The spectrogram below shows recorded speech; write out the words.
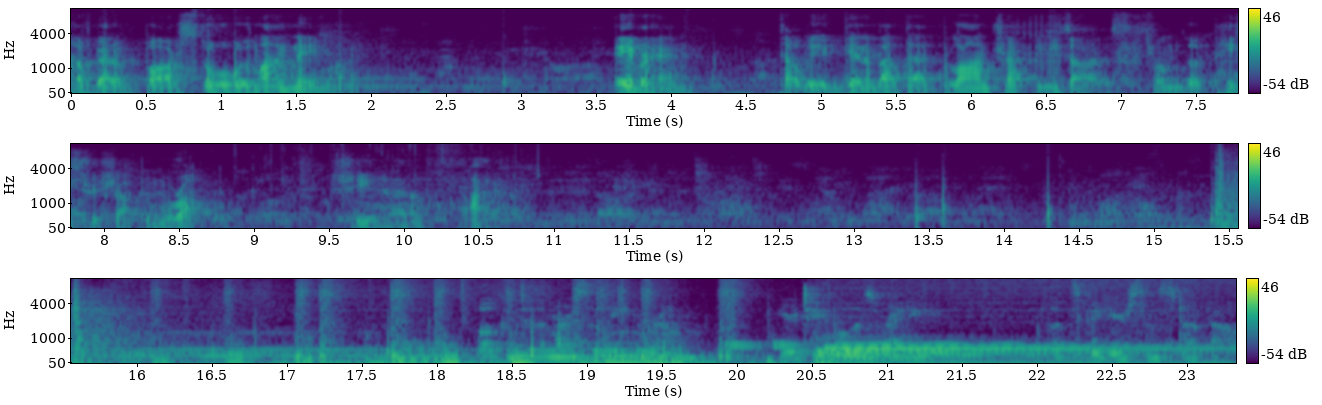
I've got a bar stool with my name on it. Abraham, tell me again about that blonde trapeze artist from the pastry shop in Morocco. She had a fire. Welcome to the Marceline room. Your table is ready. Let's figure some stuff out.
